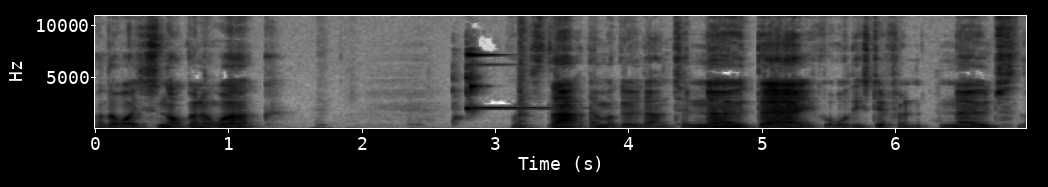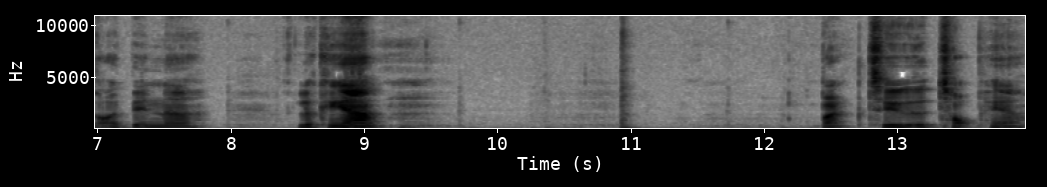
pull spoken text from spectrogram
otherwise it's not going to work that's that. Then we'll go down to node there. You've got all these different nodes that I've been uh, looking at. Back to the top here.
